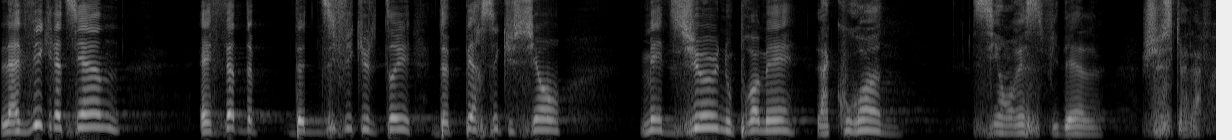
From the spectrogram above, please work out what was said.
La vie chrétienne est faite de, difficultés, de persécutions, mais Dieu nous promet la couronne si on reste fidèle jusqu'à la fin.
